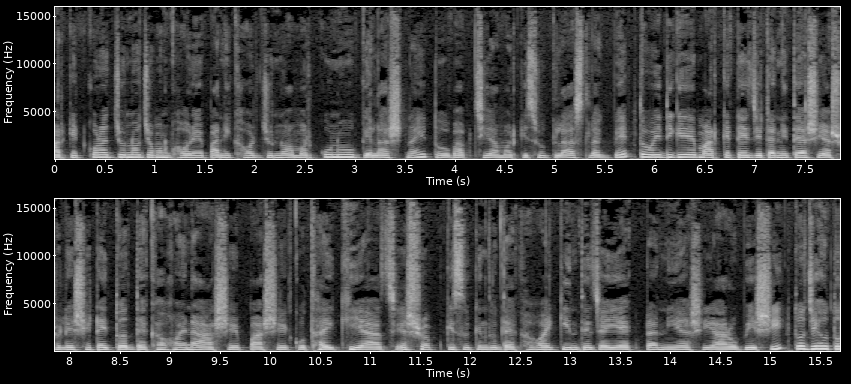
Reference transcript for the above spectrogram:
মার্কেট করার জন্য। যেমন ঘরে পানি খাওয়ার জন্য আমার কোনো গ্লাস নাই, তো ভাবছি আমার কিছু গ্লাস লাগবে। তো এদিকে মার্কেটে যেটা নিতে আসি, আসলে সেটাই তো আর দেখা হয় না। আশেপাশে কোথায় খিয়া আছে, সব কিছু কিন্তু দেখা হয়। কিনতে যাই একটা, নিয়ে আসি আরও বেশি। তো যেহেতু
